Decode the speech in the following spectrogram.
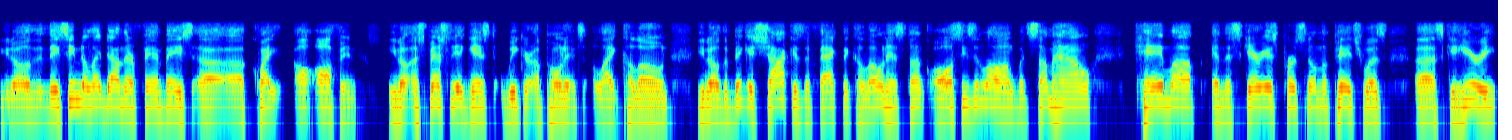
You know, they seem to let down their fan base uh, uh quite often you know, especially against weaker opponents like Cologne. You know, the biggest shock is the fact that Cologne has stunk all season long, but somehow came up and the scariest person on the pitch was uh Skhiri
